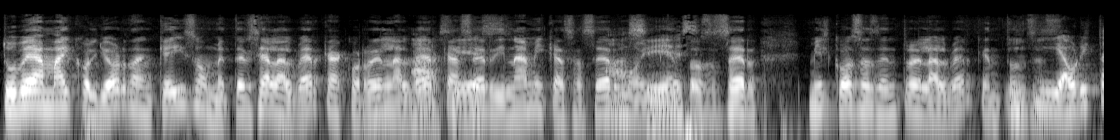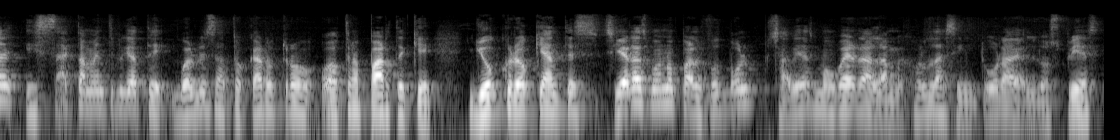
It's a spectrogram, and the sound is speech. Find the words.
Tú ve a Michael Jordan, ¿qué hizo? Meterse a la alberca, correr en la alberca, Así hacer es. dinámicas, hacer Así movimientos, es. hacer mil cosas dentro de la alberca. Y- Entonces, Y, ahorita, exactamente, fíjate, vuelves a tocar otro, otra parte que yo creo que antes, si eras bueno para el fútbol, sabías mover a lo mejor la cintura, los pies,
